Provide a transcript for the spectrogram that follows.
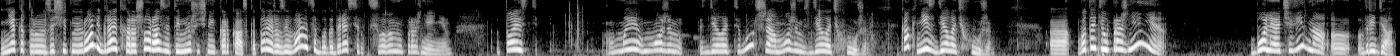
некоторую защитную роль играет хорошо развитый мышечный каркас, который развивается благодаря силовым упражнениям. То есть мы можем сделать лучше, а можем сделать хуже. Как не сделать хуже? А, вот эти упражнения более очевидно э, вредят.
